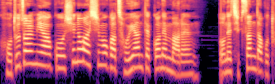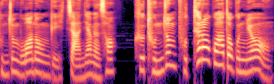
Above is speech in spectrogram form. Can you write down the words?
거두절미하고 신우와 시모가 저희한테 꺼낸 말은 너네 집 산다고 돈 좀 모아놓은 게 있지 않냐면서 그 돈 좀 보태라고 하더군요.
